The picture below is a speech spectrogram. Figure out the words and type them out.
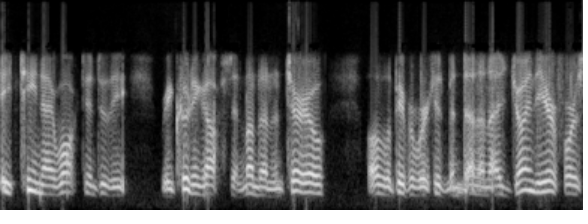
18. I walked into the recruiting office in London, Ontario. All the paperwork had been done, and I joined the Air Force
